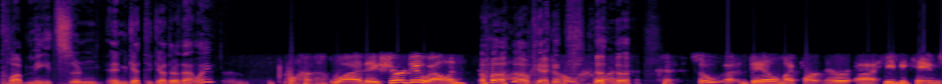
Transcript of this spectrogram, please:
club meets and, and get together that way? Why they sure do, Alan. okay. So, one, so uh, Dale, my partner, uh, he became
